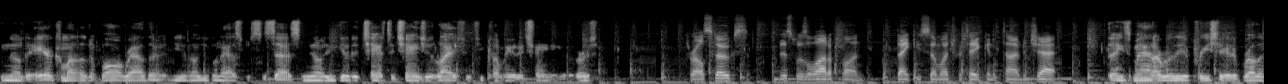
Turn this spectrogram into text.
you know, the air come out of the ball rather, you know, you're going to have some success. You know, you get a chance to change your life if you come here to Cheyney University. Terrell Stokes, this was a lot of fun. Thank you so much for taking the time to chat. Thanks, man. I really appreciate it, brother.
